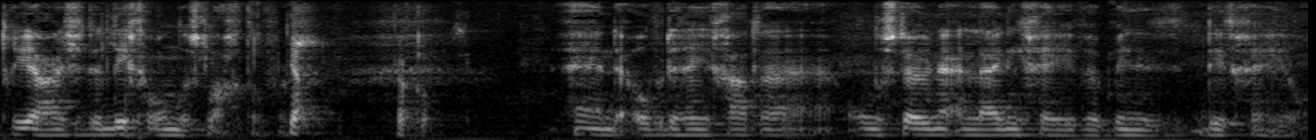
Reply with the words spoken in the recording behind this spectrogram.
triage, de lichtgewonde slachtoffers. Ja. Dat klopt. En de OVD gaat eh, ondersteunen en leiding geven binnen dit, geheel.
